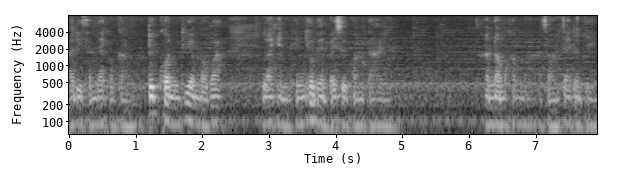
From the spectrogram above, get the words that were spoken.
อดีตสัญญาเก่าๆทุกคนที่ยังบอกว่าเราเห็นเห็นคนอื่นไปสู่ความตายเนี่ยเอานน้อมเข้ามาสอนใจตนเอง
